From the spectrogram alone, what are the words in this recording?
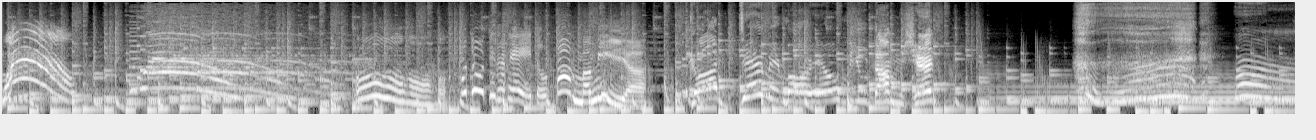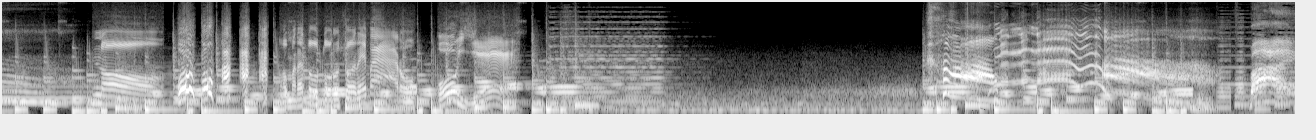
Wow! Oh, potuti na dito. Mamma mia! God damn it, Mario! You dumb shit! Oh yeah! Bye,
